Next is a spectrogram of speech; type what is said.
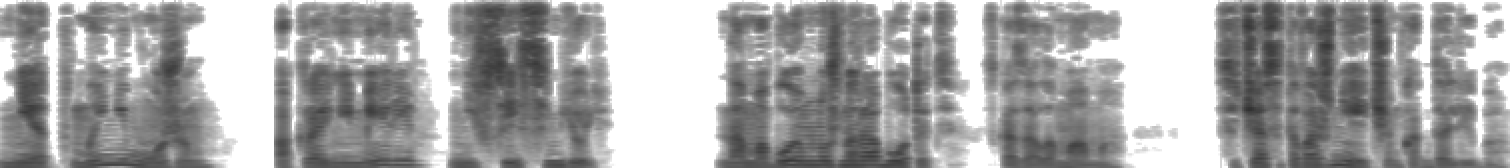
«Нет, мы не можем. По крайней мере, не всей семьей. Нам обоим нужно работать», — сказала мама. «Сейчас это важнее, чем когда-либо.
